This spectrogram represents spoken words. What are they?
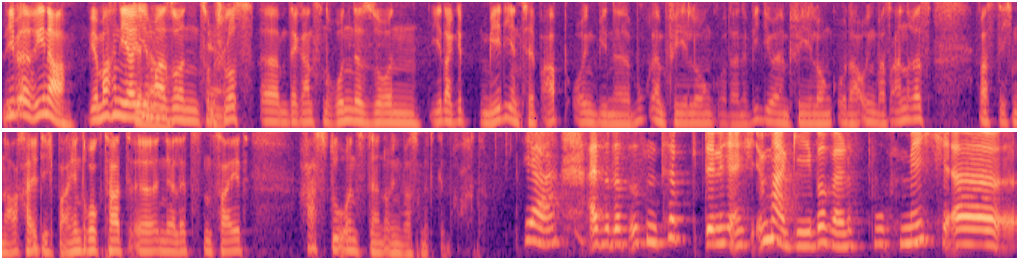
Liebe Irina, wir machen ja genau. hier mal so ein, zum ja. Schluss ähm, der ganzen Runde so ein, jeder gibt einen Medientipp ab, irgendwie eine Buchempfehlung oder eine Videoempfehlung oder irgendwas anderes, was dich nachhaltig beeindruckt hat äh, in der letzten Zeit. Hast du uns denn irgendwas mitgebracht? Ja, also das ist ein Tipp, den ich eigentlich immer gebe, weil das Buch mich äh,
